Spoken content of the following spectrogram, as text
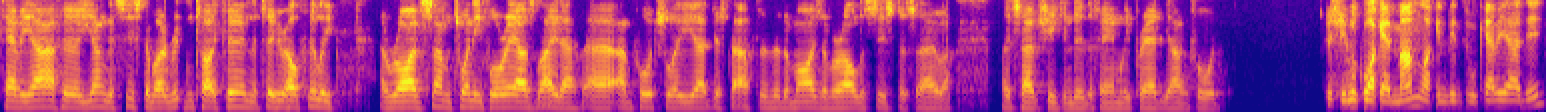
Caviar, her younger sister by Written Tycoon, the two year old filly, arrived some 24 hours later, uh, unfortunately, uh, just after the demise of her older sister. So uh, let's hope she can do the family proud going forward. Does she look like her mum, like Invincible Caviar did?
